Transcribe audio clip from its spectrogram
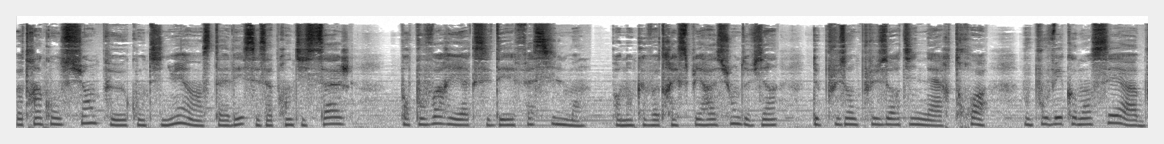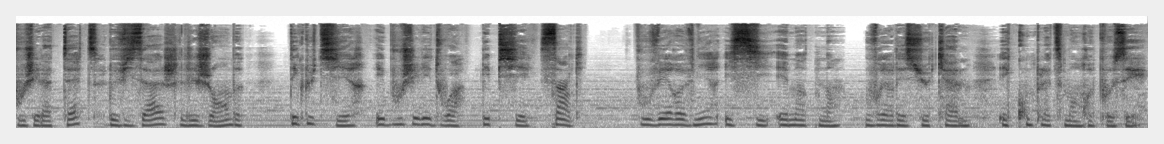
votre inconscient peut continuer à installer ces apprentissages pour pouvoir y accéder facilement pendant que votre expiration devient de plus en plus ordinaire. 3. Vous pouvez commencer à bouger la tête, le visage, les jambes, déglutir et bouger les doigts, les pieds. 5. Vous pouvez revenir ici et maintenant, ouvrir les yeux calmes et complètement reposés.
